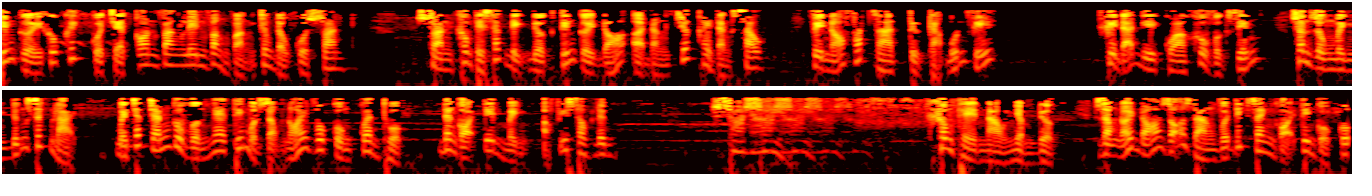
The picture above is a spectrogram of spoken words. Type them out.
Tiếng cười khúc khích của trẻ con vang lên văng vẳng trong đầu của Soan. Soan không thể xác định được tiếng cười đó ở đằng trước hay đằng sau, vì nó phát ra từ cả bốn phía. Khi đã đi qua khu vực giếng, Soan dùng mình đứng sức lại, bởi chắc chắn cô vừa nghe thấy một giọng nói vô cùng quen thuộc, đang gọi tên mình ở phía sau lưng. Soan ơi! Không thể nào nhầm được, giọng nói đó rõ ràng vừa đích danh gọi tên của cô.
